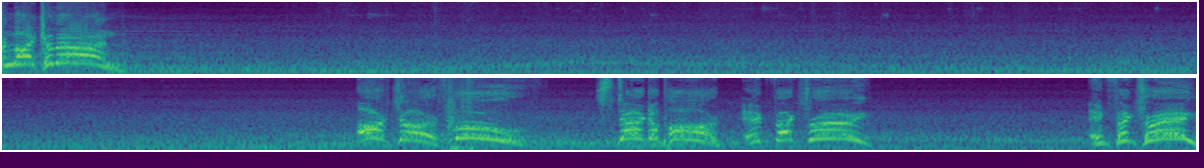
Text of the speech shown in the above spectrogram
On my command! Archers, move! Stand apart! Infantry! Infantry!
